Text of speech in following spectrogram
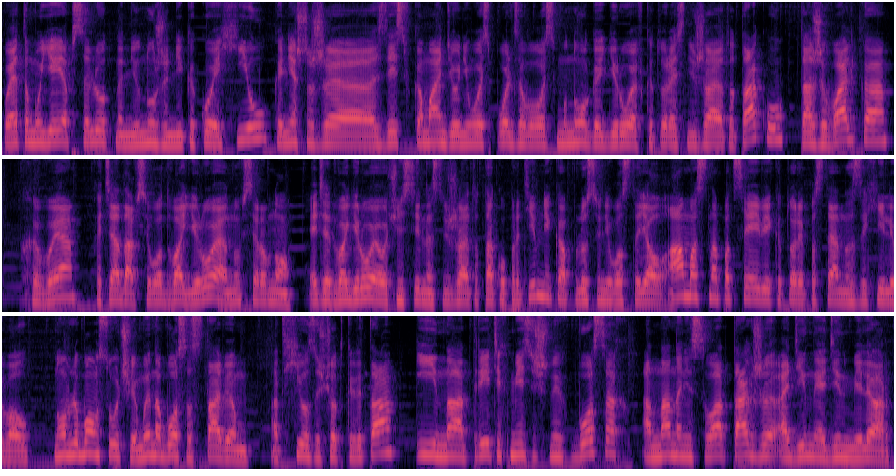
Поэтому ей абсолютно не нужен никакой хил. Конечно же, здесь в команде у него использовалось много героев, которые снижают атаку. Та же Валька, ХВ. Хотя, да, всего два героя, но все равно. Эти два героя очень сильно снижают атаку противника. Плюс у него стоял Амос на подсейве, который постоянно захиливал. Но в любом случае, мы на босса ставим отхил за счет крита. И на третьих месячных боссах она нанесла также 1,1 миллиард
